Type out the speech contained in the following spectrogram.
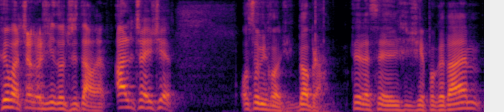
Chyba czegoś nie doczytałem, ale czekajcie, o co mi chodzi. Dobra, tyle sobie dzisiaj pogadałem.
